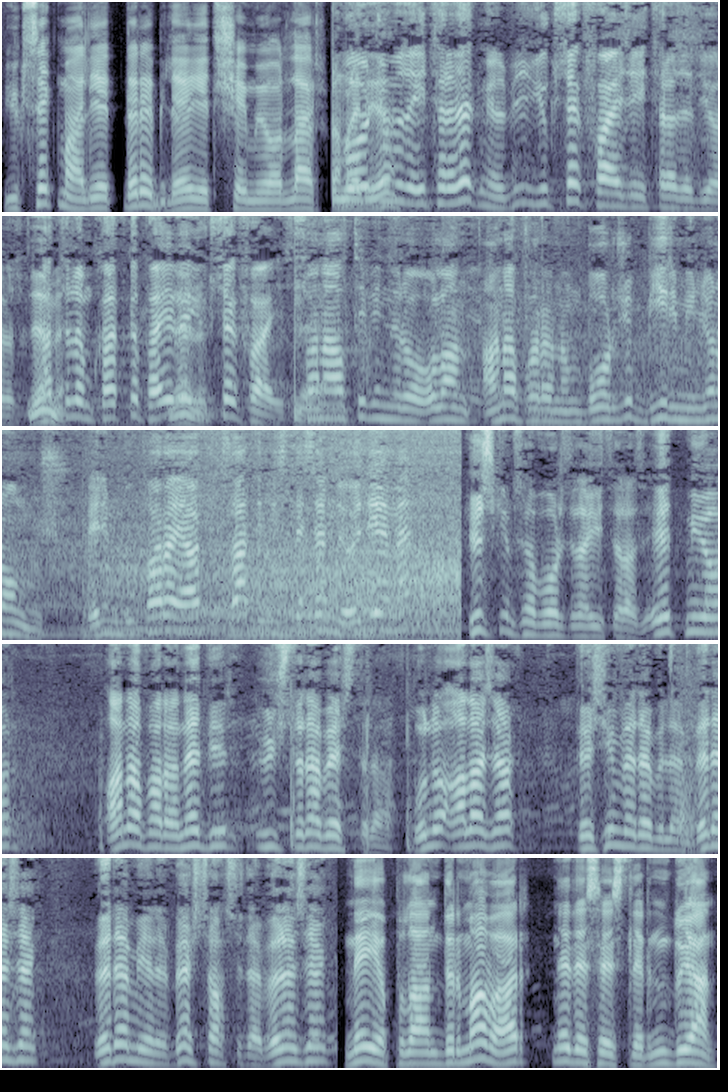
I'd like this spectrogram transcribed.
yüksek maliyetlere bile yetişemiyorlar. Borcumuza itiraz etmiyoruz. Biz yüksek faize itiraz ediyoruz. Değil mi? Katılım, katkı payı ve Değil mi? yüksek faiz. Son 6 bin lira olan ana paranın borcu 1 milyon olmuş. Benim bu parayı artık zaten istesem de ödeyemem. Hiç kimse borcuna itiraz etmiyor. Ana para nedir? 3 lira 5 lira. Bunu alacak, peşin verebilen verecek, veremeyeni 5 takside bölecek. Ne yapılandırma var ne de seslerini duyan.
